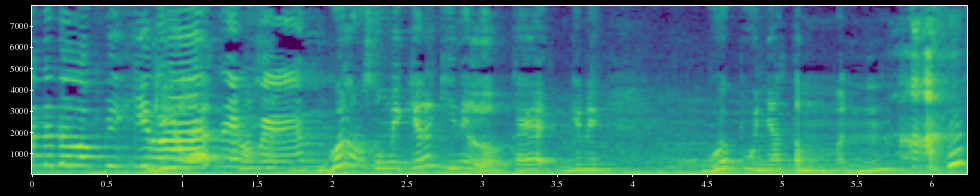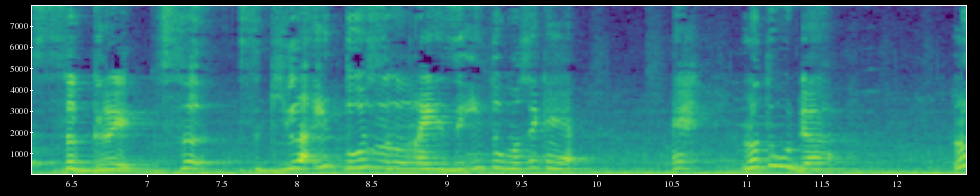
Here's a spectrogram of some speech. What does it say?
ada dalam pikiran ya men gue langsung mikirnya gini loh kayak gini gue punya temen segre se segila itu Hmm. se crazy itu maksudnya kayak eh lo tuh udah lo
